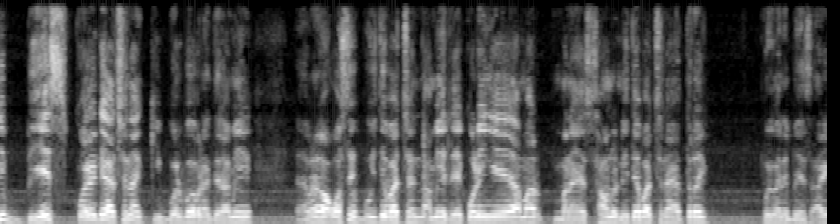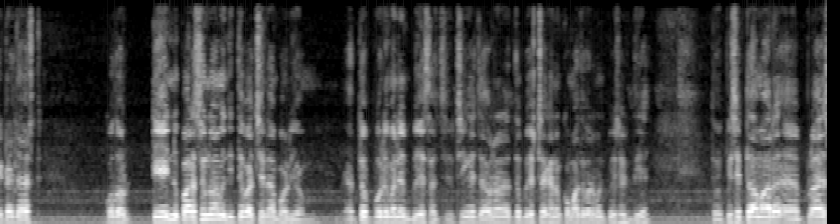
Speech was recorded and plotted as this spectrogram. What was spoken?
যে বেস কোয়ালিটি আছে না, কি বলব আপনাদের? আমি, আপনারা অবশ্যই বুঝতে পারছেন, আমি রেকর্ডিংয়ে আমার মানে সাউন্ড নিতে পারছি না, এতটাই পরিমাণে বেস আর এটা জাস্ট কত টেন পার্সেন্টও আমি দিতে পারছি না ভলিউম এত পরিমাণে বেস আছে, ঠিক আছে? আপনারা তো বেসটা এখানে কমাতে পারবেন প্রেসার দিয়ে। তো প্রেসারটা আমার প্লাস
